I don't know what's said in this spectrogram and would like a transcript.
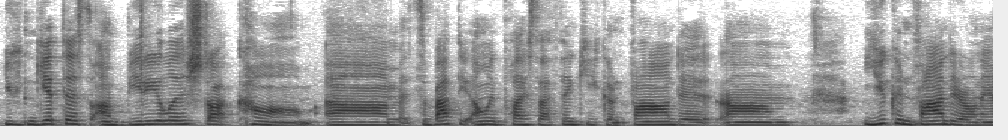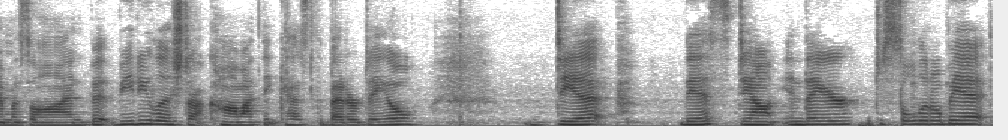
You can get this on beautylish.com. Um, it's about the only place I think you can find it. Um, you can find it on Amazon, but beautylish.com I think has the better deal dip this down in there just a little bit,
